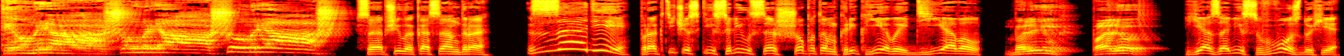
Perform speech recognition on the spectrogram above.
«Ты умрешь, умрешь, умрешь!» сообщила Кассандра. «Сзади!» — практически слился с шепотом крик Евы «Дьявол!» «Блинк, полет!» Я завис в воздухе.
